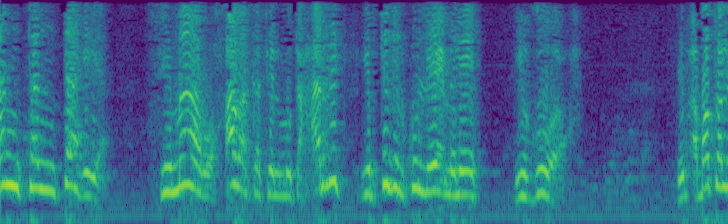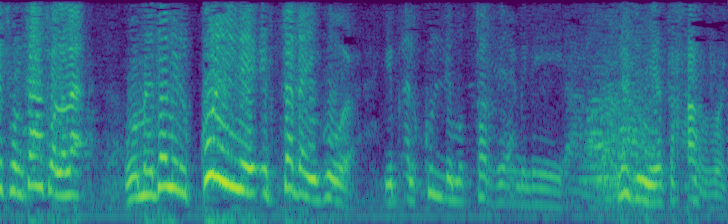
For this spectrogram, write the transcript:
أن تنتهي ثمار حركة المتحرك يبتدي الكل يعمل إيه؟ يجوع. يبقى بطلت وانتهت ولا لا؟ وما دام الكل ابتدى يجوع يبقى الكل مضطر يعمل إيه؟ لازم يتحرك.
